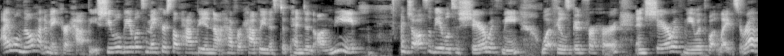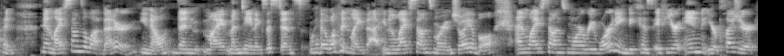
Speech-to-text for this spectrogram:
I will know how to make her happy. She will be able to make herself happy and not have her happiness dependent on me and she'll also be able to share with me what feels good for her and share with me with what lights her up. And man, life sounds a lot better, you know, than my mundane existence with a woman like that. You know, life sounds more enjoyable and life sounds more rewarding because if you're in your pleasure,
